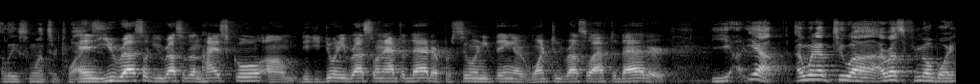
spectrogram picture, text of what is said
at least once or twice. And you wrestled. You wrestled in high school. Um, did you do any wrestling after that, or pursue anything, or want to wrestle after that, or? Yeah, yeah. I went up to uh, I wrestled for Millboy,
